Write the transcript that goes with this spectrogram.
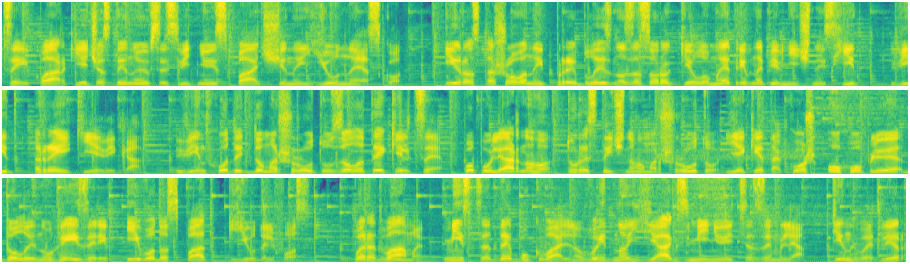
Цей парк є частиною всесвітньої спадщини ЮНЕСКО і розташований приблизно за 40 кілометрів на північний схід від Рейк'євіка. Він входить до маршруту Золоте кільце, популярного туристичного маршруту, яке також охоплює долину гейзерів і водоспад Гюдельфос. Перед вами місце, де буквально видно, як змінюється земля. Тінгветлір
